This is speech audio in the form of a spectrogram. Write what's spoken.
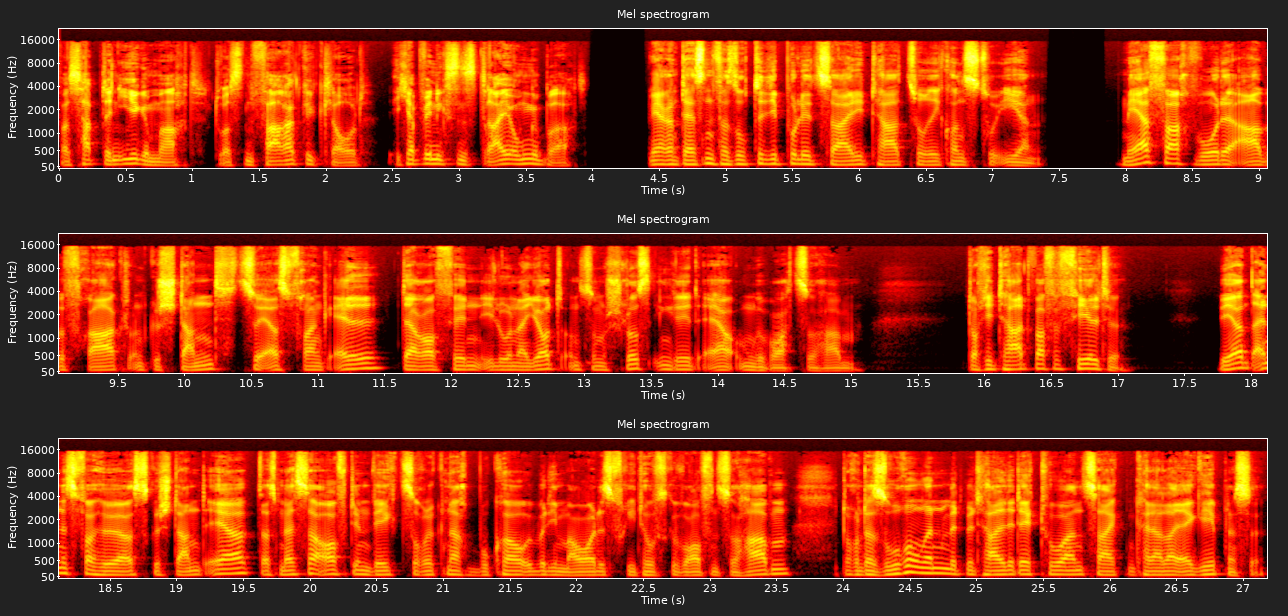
Was habt denn ihr gemacht? Du hast ein Fahrrad geklaut. Ich habe wenigstens drei umgebracht. Währenddessen versuchte die Polizei, die Tat zu rekonstruieren. Mehrfach wurde A befragt und gestand, zuerst Frank L., daraufhin Ilona J. und zum Schluss Ingrid R. umgebracht zu haben. Doch die Tatwaffe fehlte. Während eines Verhörs gestand er, das Messer auf dem Weg zurück nach Buckau über die Mauer des Friedhofs geworfen zu haben, doch Untersuchungen mit Metalldetektoren zeigten keinerlei Ergebnisse.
